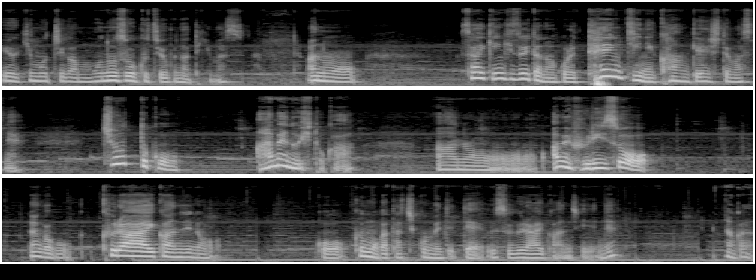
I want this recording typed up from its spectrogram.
いう気持ちがものすごく強くなってきます。あの最近気づいたのはこれ天気に関係してますね。ちょっとこう雨の日とかあの雨降りそう。なんかこう暗い感じのこう雲が立ち込めてて薄暗い感じでね。なんか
